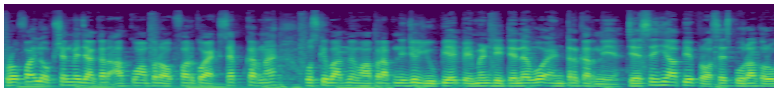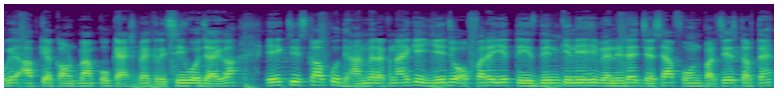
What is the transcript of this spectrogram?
प्रोफ़ाइल ऑप्शन में जाकर आपको वहाँ पर ऑफ़र को एक्सेप्ट करना है, उसके बाद में वहाँ पर अपनी जो यूपीआई पेमेंट डिटेल है, वो एंटर करनी है। जैसे ही आप ये प्रोसेस पूरा करोगे, आपके अकाउंट में आपको कैशबैक रिसीव हो जाएगा। एक चीज़ का आपको ध्यान में रखना है कि ये जो ऑफ़र है, ये तीस दिन के लिए ही वैलिड है। जैसे आप फ़ोन परचेज करते हैं,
